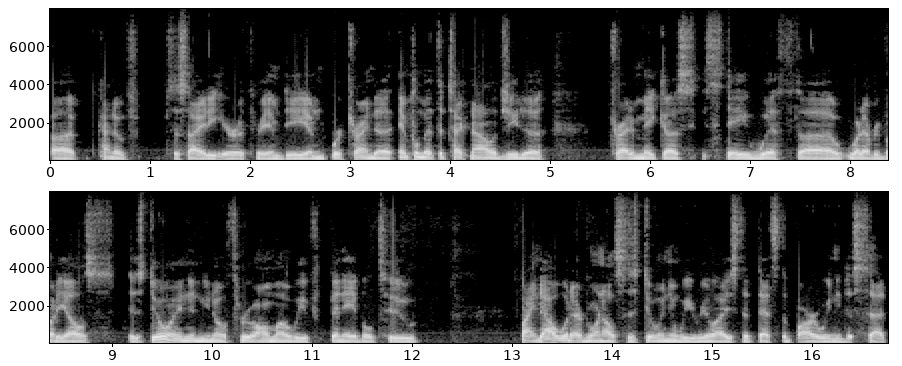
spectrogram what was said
uh, kind of society here at 3MD. And we're trying to implement the technology to try to make us stay with uh, what everybody else is doing. And, you know, through OMA, we've been able to find out what everyone else is doing. And we realize that that's the bar we need to set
